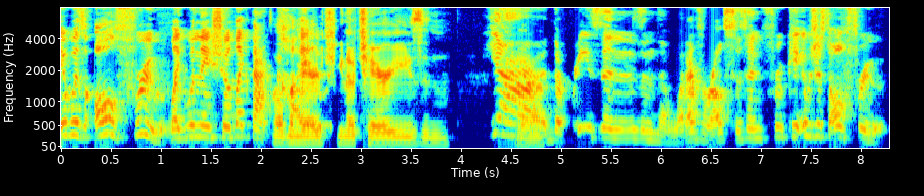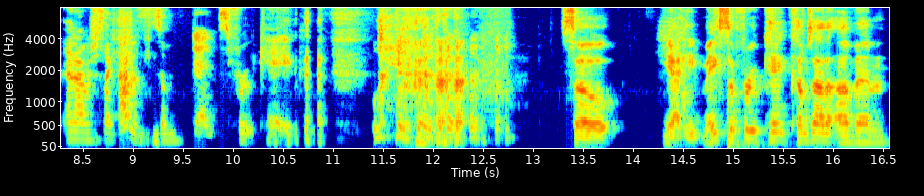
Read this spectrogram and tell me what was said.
It. Was all fruit. Like when they showed like that All the cut, was- maraschino cherries and yeah, the raisins and the whatever else is in fruitcake. It was just all fruit, and I was just like, that is some dense fruitcake. So yeah, he makes the fruitcake, comes out of the oven.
